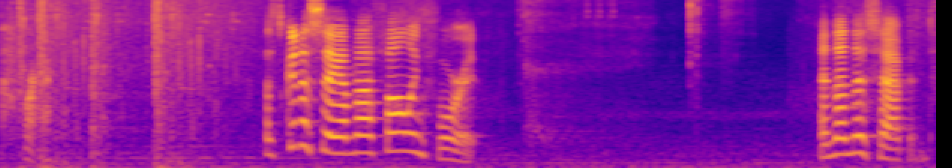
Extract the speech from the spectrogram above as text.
Crap. I was gonna say I'm not falling for it. And then this happened.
